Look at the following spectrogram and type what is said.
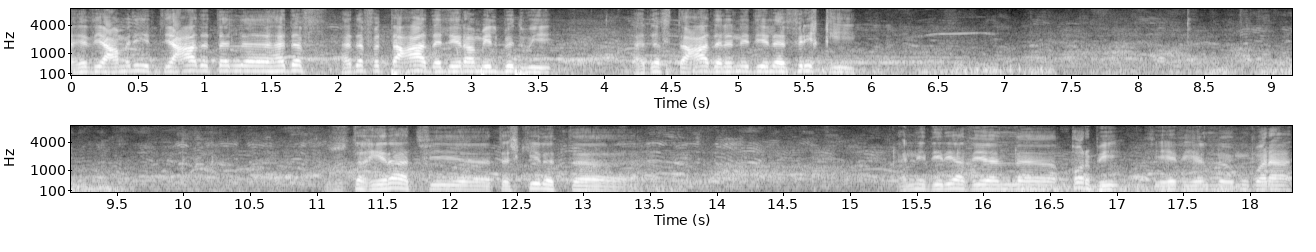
هذه عملية إعادة الهدف. هدف التعادل لرامي البدوي. هدف تعادل النادي الافريقي. جوج تغييرات في تشكيلة النادي الرياضي القربي في هذه المباراة.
